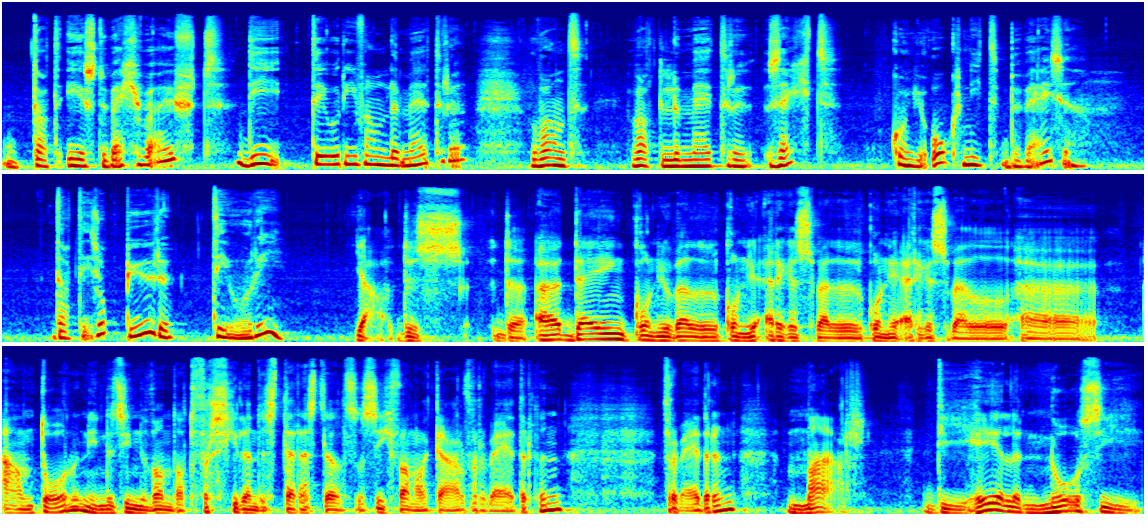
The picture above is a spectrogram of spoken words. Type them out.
dat eerst wegwuift, die theorie van Lemaitre. Want wat Lemaitre zegt, kon je ook niet bewijzen. Dat is ook pure theorie. Ja, dus de uitdijing kon je, wel, kon je ergens wel, kon je ergens wel eh, aantonen, in de zin van dat verschillende sterrenstelsels zich van elkaar verwijderden, verwijderen. Maar die hele notie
